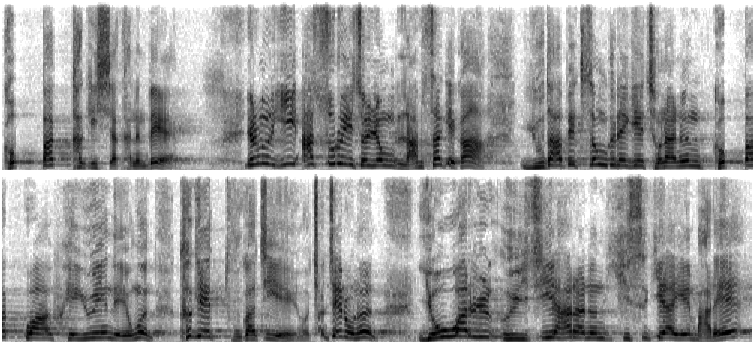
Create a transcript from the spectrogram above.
겁박하기 시작하는데 여러분 이 아수르의 전령 랍사게가 유다 백성들에게 전하는 겁박과 회유의 내용은 크게 두 가지예요. 첫째로는 여호와를 의지하라는 히스기야의 말에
